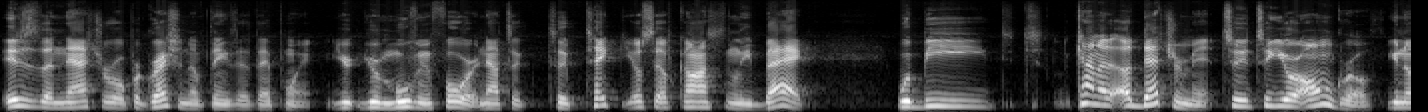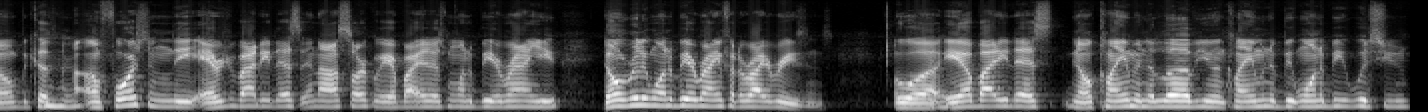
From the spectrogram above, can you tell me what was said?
it is a natural progression of things at that point. You're you're moving forward. Now to to take yourself constantly back would be kind of a detriment to to your own growth, you know, because mm-hmm. unfortunately everybody that's in our circle, everybody that's want to be around you, don't really want to be around you for the right reasons. Or mm-hmm. everybody that's, you know, claiming to love you and claiming to be want to be with you,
